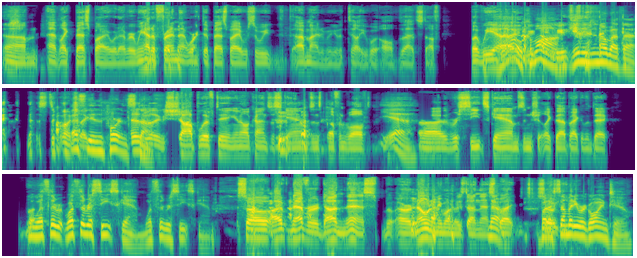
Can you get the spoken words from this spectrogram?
um, at like Best Buy or whatever. We had a friend that worked at Best Buy, so we. I'm not even going to tell you what all of that stuff. But we uh, no, we- come on. we- We, need to know about that. that's too much. That's like, the important there's stuff. like shoplifting and all kinds of scams and stuff involved. yeah. Uh, receipt scams and shit like that back in the day. But- what's the what's the receipt scam? What's the receipt scam? So I've never done this or known anyone who's done this. No, but But so if somebody were going to,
